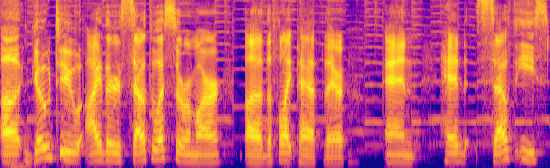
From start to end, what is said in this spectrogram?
uh, go to either Southwest Suramar, uh, the flight path there, and head southeast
